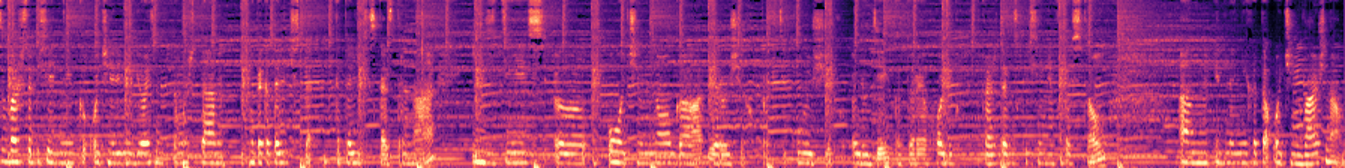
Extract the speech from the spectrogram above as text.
ваш собеседник очень религиозен, потому что это католическая, католическая страна, и здесь э, очень много верующих, практикующих людей, которые ходят каждое воскресенье в костел, эм, и для них это очень важно,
